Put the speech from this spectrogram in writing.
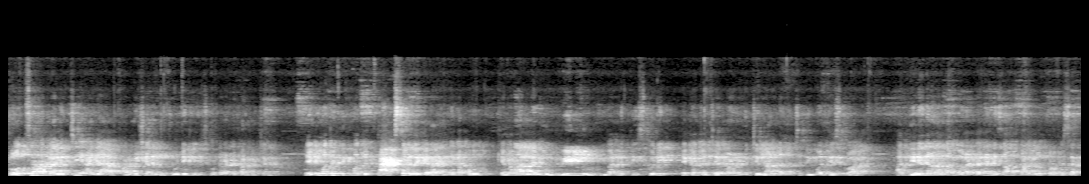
ప్రోత్సాహకాలు ఇచ్చి అయ్యా పర్మిషన్ షూటింగ్ తీసుకుంటారంటే పర్మిషన్. ఎగుమతి దిగుమతి ట్యాక్స్ల దగ్గర. ఎందుకంటే అప్పుడు కెమెరాలు లేవు రీళ్ళు ఇవన్నీ తీసుకొని ఎక్కడి జర్మనీ నుంచి లండన్ నుంచి దిగుమతి చేసుకోవాలి. ఆ ధీరేంద్రనాథ్ గంగూలీ అంటేనే నిజాం కాలేజీలో ప్రొఫెసర్.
